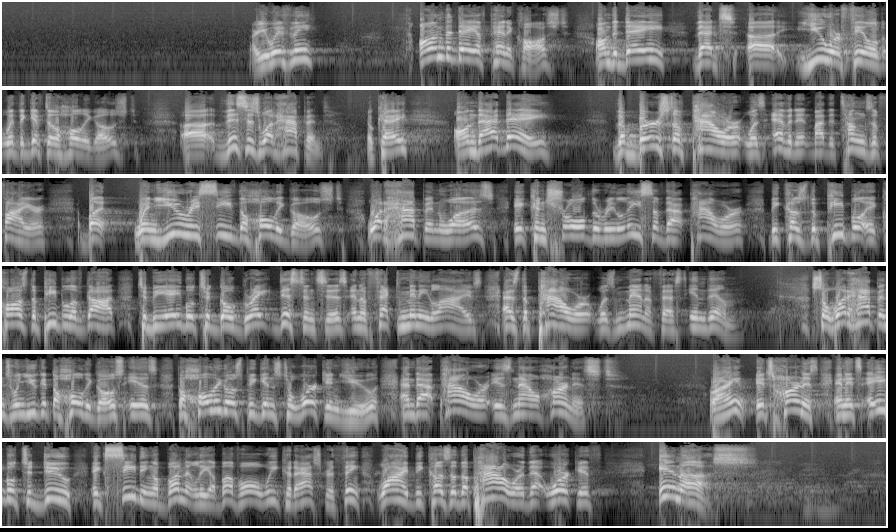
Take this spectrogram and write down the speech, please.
Are you with me? On the day of Pentecost, on the day that uh, you were filled with the gift of the Holy Ghost, uh, this is what happened. Okay? On that day, the burst of power was evident by the tongues of fire, but when you received the Holy Ghost, what happened was it controlled the release of that power because the people, it caused the people of God to be able to go great distances and affect many lives as the power was manifest in them. So, what happens when you get the Holy Ghost is the Holy Ghost begins to work in you, and that power is now harnessed right? It's harnessed and it's able to do exceeding abundantly above all we could ask or think. Why? Because of the power that worketh in us.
